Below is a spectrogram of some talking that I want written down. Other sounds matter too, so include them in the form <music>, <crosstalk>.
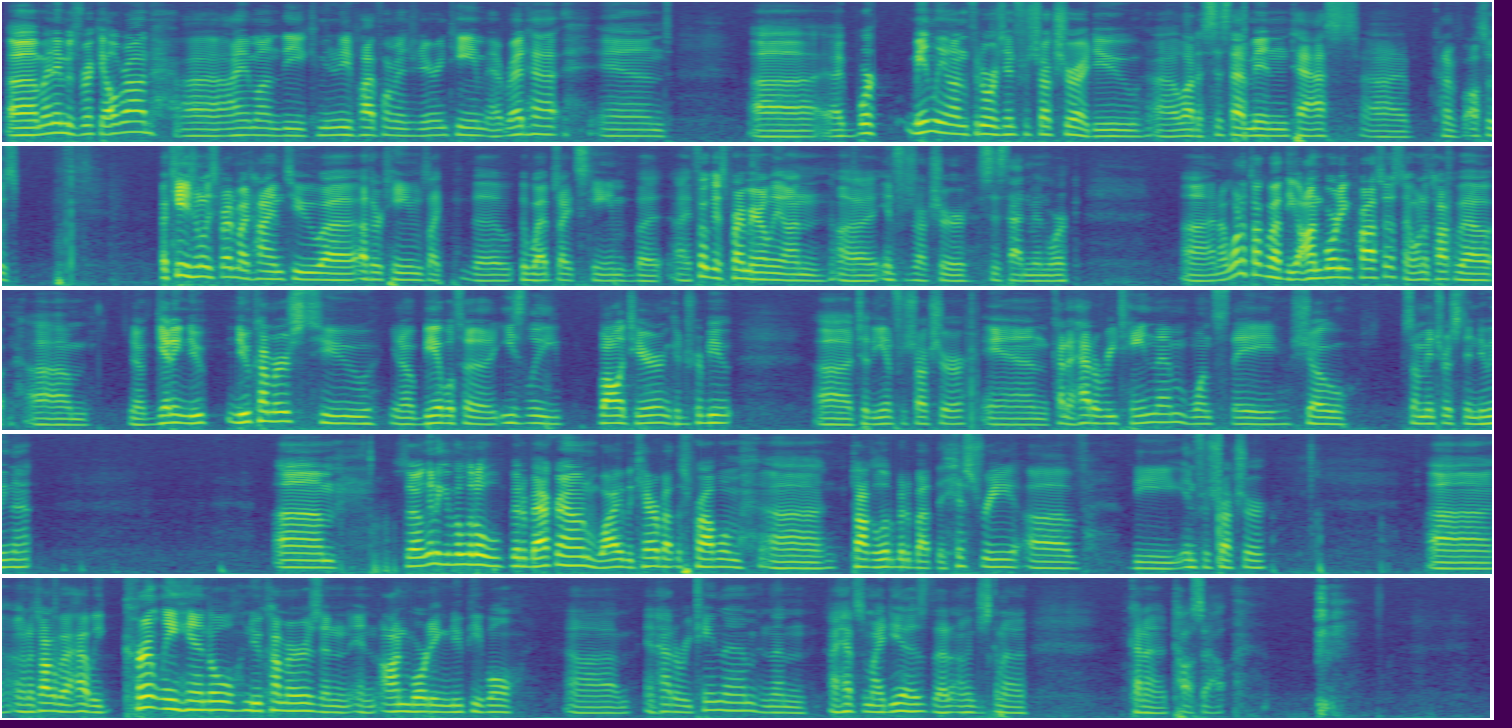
Uh, my name is Rick Elrod. Uh, I am on the community platform engineering team at Red Hat, and uh, I work mainly on Fedora's infrastructure. I do uh, a lot of sysadmin tasks. Uh, kind of also occasionally spread my time to uh, other teams like the the websites team, but I focus primarily on infrastructure sysadmin work. and I want to talk about the onboarding process. I want to talk about um, you know getting new newcomers to you know be able to easily volunteer and contribute uh, to the infrastructure and kind of how to retain them once they show some interest in doing that. Um, so I'm going to give a little bit of background why we care about this problem, uh, talk a little bit about the history of the infrastructure. Uh, I'm going to talk about how we currently handle newcomers and, and onboarding new people um, and how to retain them. And then I have some ideas that I'm just going to kind of toss out. <clears throat>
